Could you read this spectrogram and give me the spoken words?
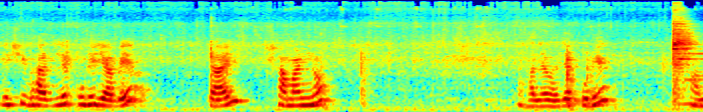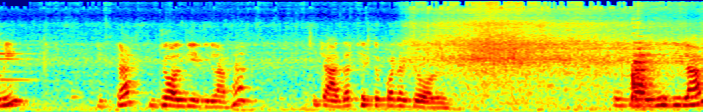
বেশি ভাজলে পুড়ে যাবে, তাই সামান্য ভাজা ভাজা করে আমি একটা জল দিয়ে দিলাম হ্যাঁ? এটা আদা থেতো করা জল। এই জল দিয়ে দিলাম।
